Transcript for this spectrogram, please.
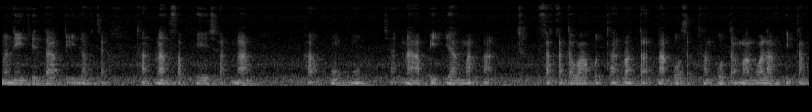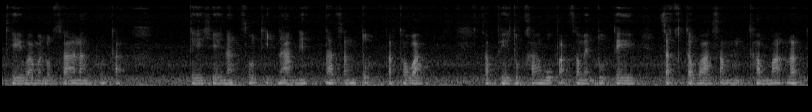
มณีจินดาปิยังจะทะนังสัพเพชนาพระหูชนาปิยังมะมะสักกตวาพุทธรัตนังโอสัทังอุตตมังวลังหิตังเทวามนุษสานังพุทธ เตเชนะโสธินานินาสันตุปัทวาสัพเพทุขาวุปะสเมนตุเต สักตวาสัมธรรมรัต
